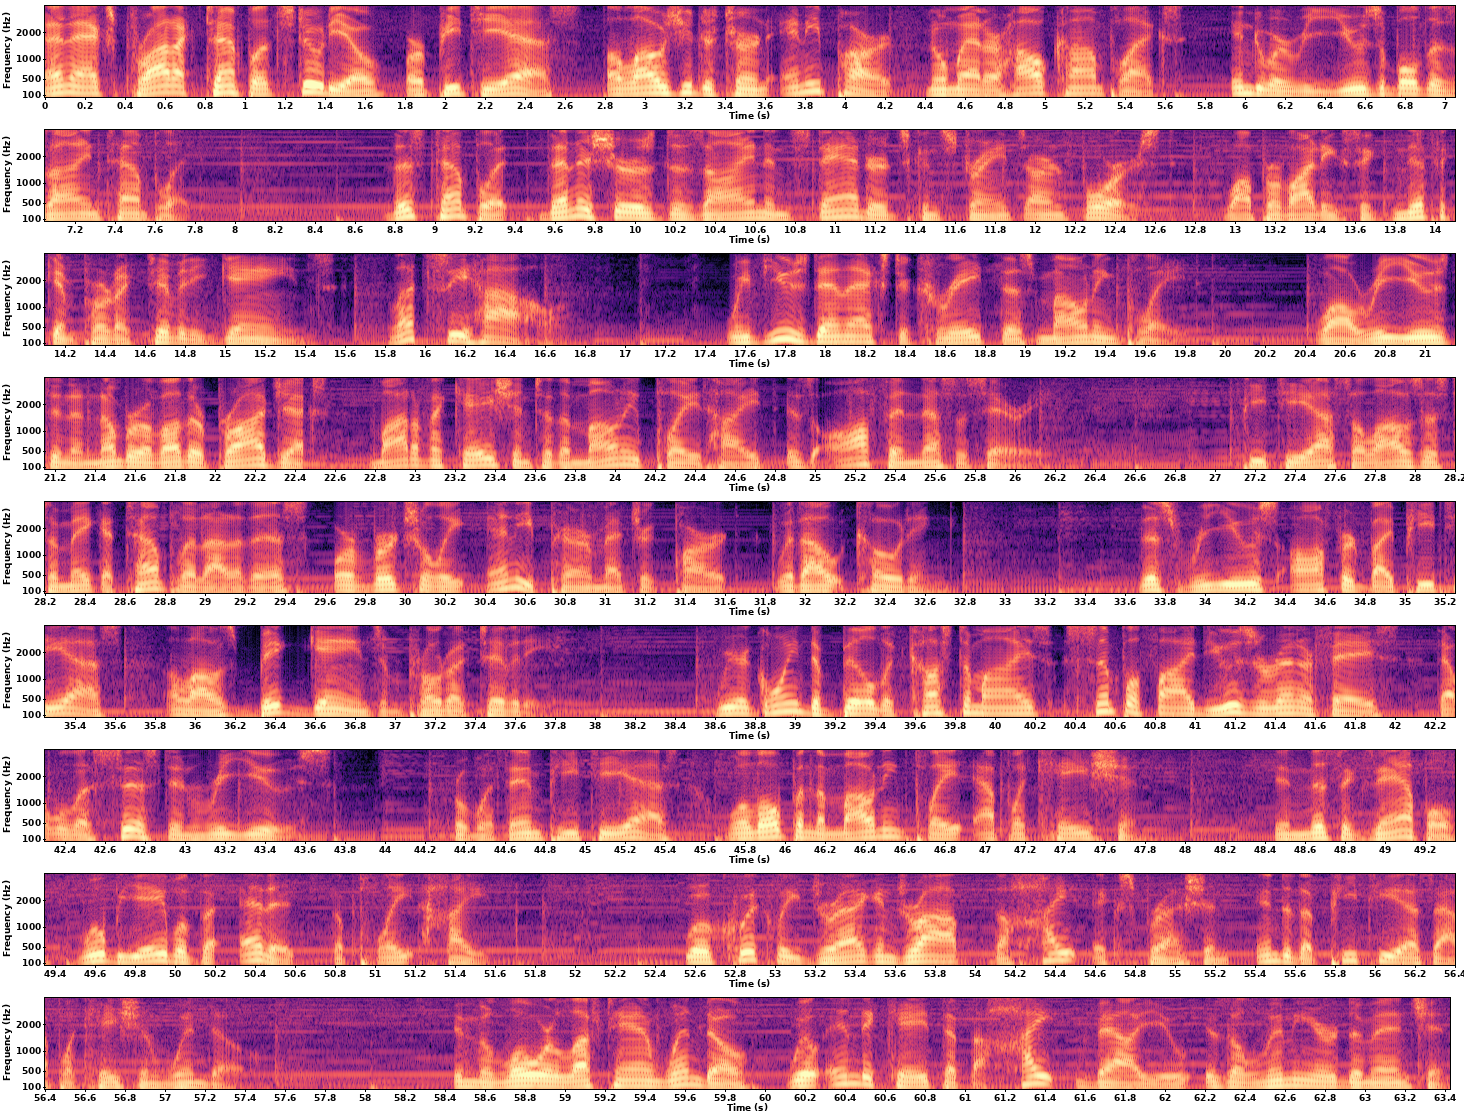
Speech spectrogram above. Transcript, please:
NX Product Template Studio, or PTS, allows you to turn any part, no matter how complex, into a reusable design template. This template then assures design and standards constraints are enforced while providing significant productivity gains. Let's see how. We've used NX to create this mounting plate. While reused in a number of other projects, modification to the mounting plate height is often necessary. PTS allows us to make a template out of this or virtually any parametric part without coding. This reuse offered by PTS allows big gains in productivity. We are going to build a customized, simplified user interface that will assist in reuse. But within PTS, we'll open the mounting plate application. In this example, we'll be able to edit the plate height. We'll quickly drag and drop the height expression into the PTS application window. In the lower left-hand window, we'll indicate that the height value is a linear dimension.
